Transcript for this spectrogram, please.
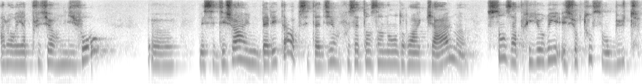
Alors il y a plusieurs niveaux, euh, mais c'est déjà une belle étape, c'est-à-dire vous êtes dans un endroit calme, sans a priori et surtout sans but,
